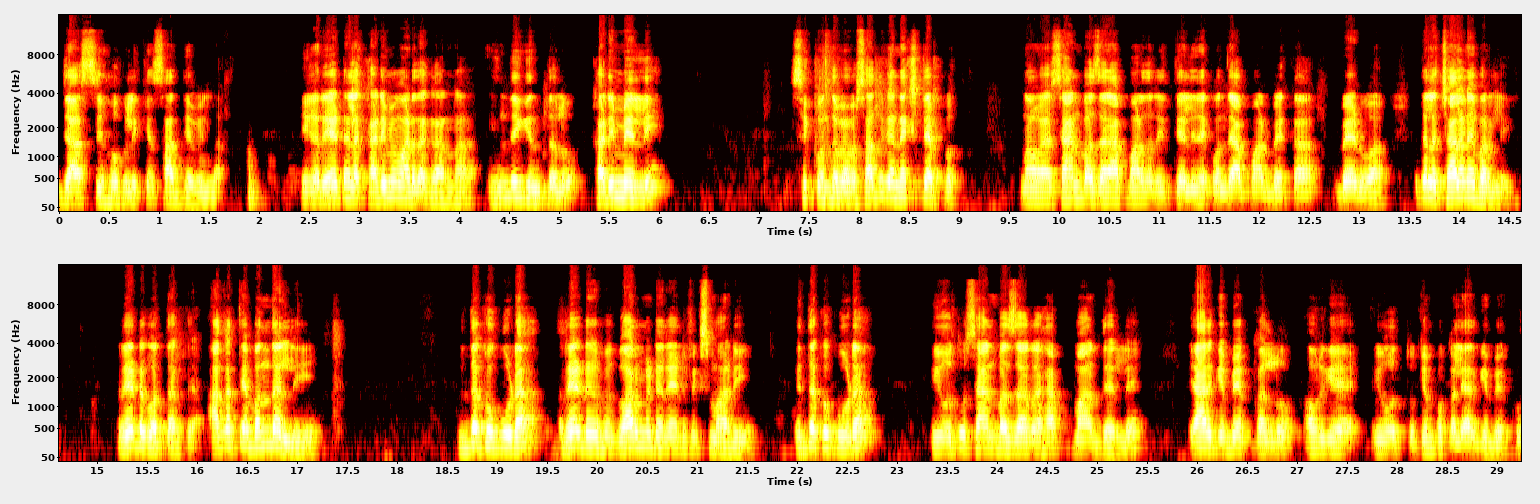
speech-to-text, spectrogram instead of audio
ಜಾಸ್ತಿ ಹೋಗಲಿಕ್ಕೆ ಸಾಧ್ಯವಿಲ್ಲ. ಈಗ ರೇಟ್ ಎಲ್ಲ ಕಡಿಮೆ ಮಾಡಿದ ಕಾರಣ ಹಿಂದಿಗಿಂತಲೂ ಕಡಿಮೆಯಲ್ಲಿ ಸಿಕ್ಕುವಂಥ ವ್ಯವಸ್ಥೆ. ಅದಕ್ಕೆ ನೆಕ್ಸ್ಟ್ ಸ್ಟೆಪ್ ನಾವು ಸ್ಯಾನ್ ಬಜಾರ್ ಆ್ಯಪ್ ಮಾಡಿದ ರೀತಿಯಲ್ಲಿ ಇದಕ್ಕೊಂದು ಆ್ಯಪ್ ಮಾಡಬೇಕಾ? ಬೇಡವಾ? ಇದೆಲ್ಲ ಚಾಲನೆ ಬರಲಿ. ರೇಟ್ ಗೊತ್ತಾಗ್ತದೆ. ಅಗತ್ಯ ಬಂದಲ್ಲಿ ಇದಕ್ಕೂ ಕೂಡ ರೇಟ್ ಗೌರ್ಮೆಂಟ್ ರೇಟ್ ಫಿಕ್ಸ್ ಮಾಡಿ ಇದಕ್ಕೂ ಕೂಡ ಇವತ್ತು ಸ್ಯಾನ್ ಬಜಾರ್ ಆ್ಯಪ್ ಮಾಡಿದಲ್ಲಿ ಯಾರಿಗೆ ಬೇಕು ಕಲ್ಲು, ಅವರಿಗೆ ಇವತ್ತು ಕೆಂಪು ಕಲ್ಲು ಯಾರಿಗೆ ಬೇಕು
